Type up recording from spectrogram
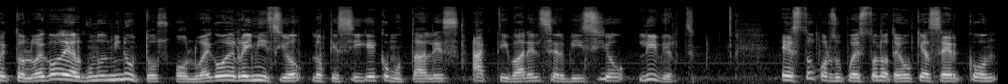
Luego de algunos minutos o luego del reinicio, lo que sigue como tal es activar el servicio Libert. Esto por supuesto lo tengo que hacer con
